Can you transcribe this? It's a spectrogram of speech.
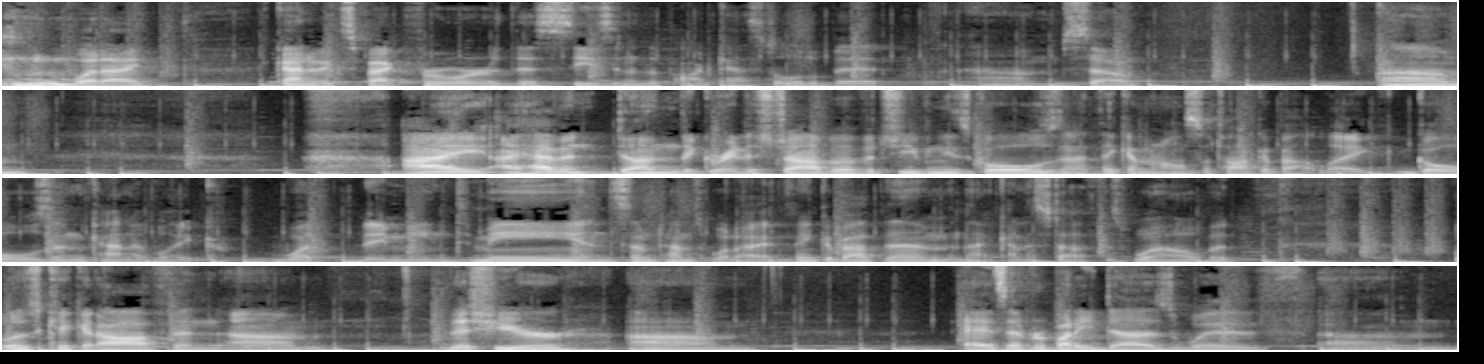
what I kind of expect for this season of the podcast a little bit. Um, so, um, I I haven't done the greatest job of achieving these goals, and I think I'm gonna also talk about like goals and kind of like what they mean to me, and sometimes what I think about them and that kind of stuff as well. But we'll just kick it off. And um, this year, um, as everybody does with um,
